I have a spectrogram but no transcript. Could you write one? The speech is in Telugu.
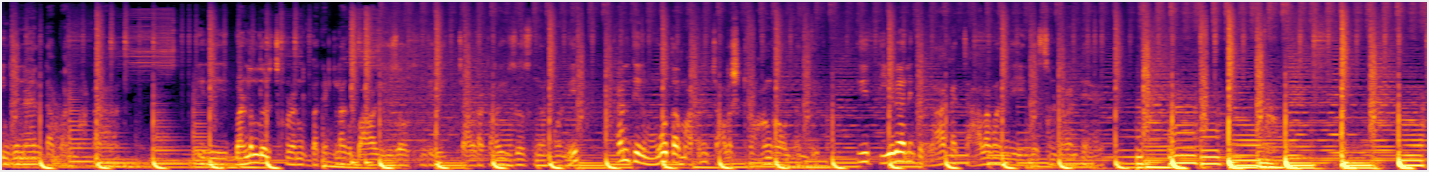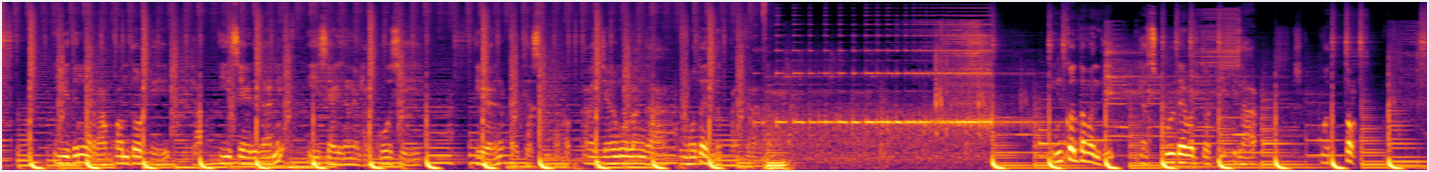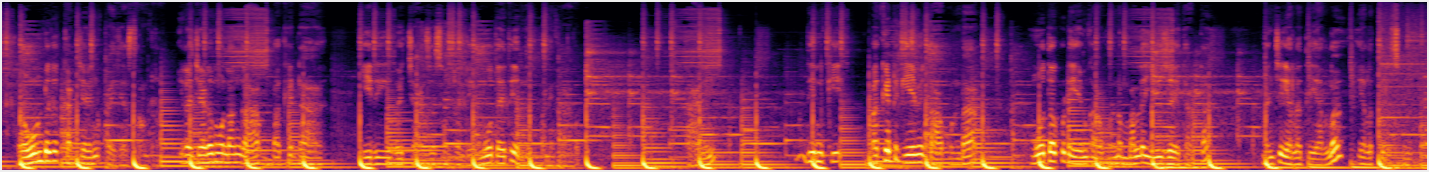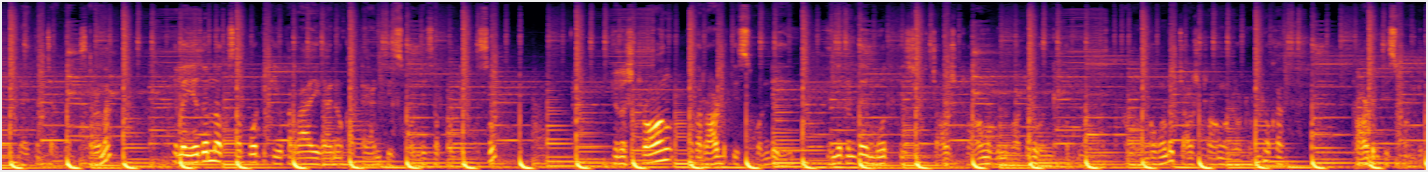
ఇంజిన్ ఆయిల్ డబ్బా అనమాట ఇది బండలు తుడుచుకోవడానికి బకెట్ లాగా బాగా యూజ్ అవుతుంది. చాలా రకాల యూజ్ అవుతుంది అనుకోండి. కానీ దీని మూత మాత్రం చాలా స్ట్రాంగ్గా ఉంటుంది. ఇది తీయడానికి రాక చాలామంది ఏం చేస్తుంటారంటే ఈ విధంగా రంపంతో ఇట్లా ఈ సైడ్ కానీ ఈ సైడ్ కానీ ఇట్లా కోసి తీయడానికి ట్రై చేస్తుంటారు. అలా చేయడం మూలంగా మూత ఎందుకు పనికిరాదు ఇంకొంతమంది ఇలా స్కూల్ డ్రైవర్ తోటి ఇలా మొత్తం రౌండ్గా కట్ చేయడానికి ట్రై చేస్తూ ఉంటారు. ఇలా చేయడం మూలంగా బకెట్ ఇరిగిపోయే ఛాన్సెస్ ఉంటుంది మూత అయితే ఎందుకు పనికిరాదు. కానీ దీనికి బకెట్కి ఏమీ కాకుండా మూత కూడా ఏమి కాకుండా మళ్ళీ యూజ్ అవుతాట మంచిగా ఎలా తీయాలో ఎలా తెలుసుకునే ప్రయత్నం చేద్దాం. సరేనా? ఇలా ఏదన్నా ఒక సపోర్ట్కి ఒక రాయి కానీ ఒక అట్ట కానీ తీసుకోండి సపోర్ట్ కోసం ఇలా స్ట్రాంగ్ ఒక రాడ్ తీసుకోండి. ఎందుకంటే మూత తీసుకుని చాలా స్ట్రాంగ్ ఉంటుంది కాబట్టి వంగిపోతుంది. వంగకుండా చాలా స్ట్రాంగ్ ఉన్నటువంటి ఒక రాడ్ తీసుకోండి.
